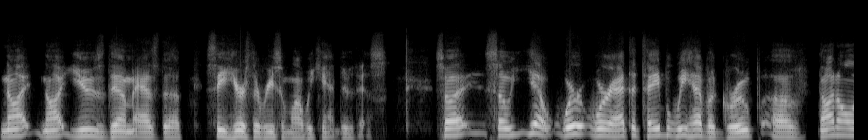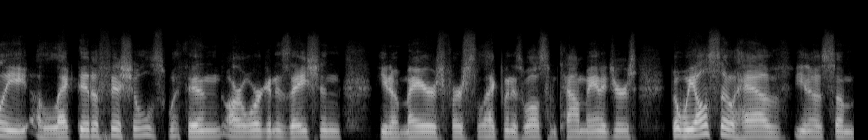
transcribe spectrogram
not not use them as the see here's the reason why we can't do this. So so yeah we're we're at the table. We have a group of not only elected officials within our organization you know mayors first selectmen as well as some town managers but we also have you know some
